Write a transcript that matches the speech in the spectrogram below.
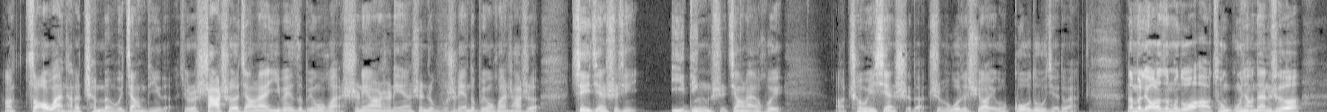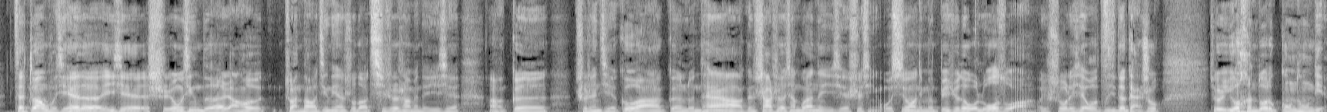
啊，早晚它的成本会降低的。就是刹车将来一辈子不用换，十年、二十年甚至五十年都不用换刹车，这一件事情一定是将来会啊成为现实的，只不过就需要有个过渡阶段。那么聊了这么多啊，从共享单车在端午节的一些使用心得，然后转到今天说到汽车上面的一些啊跟车身结构啊、跟轮胎啊、跟刹车相关的一些事情，我希望你们别觉得我啰嗦啊，我就说了一些我自己的感受。就是有很多的共通点，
